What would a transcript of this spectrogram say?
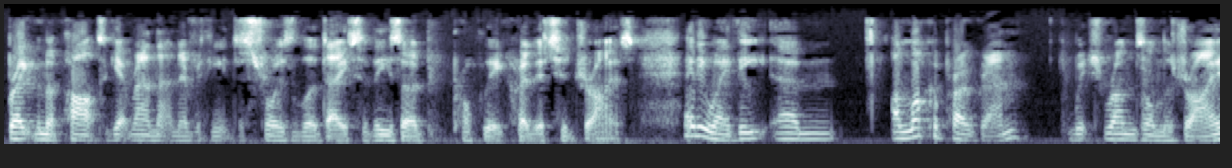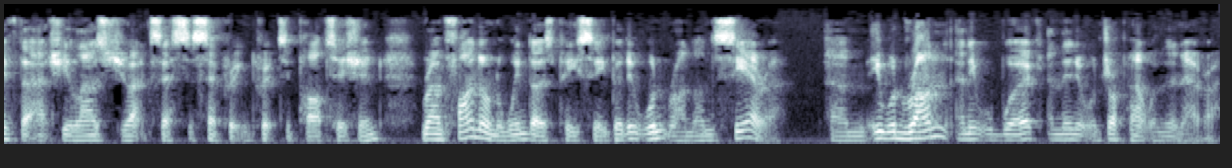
break them apart to get around that and everything, it destroys all the data. These are properly accredited drives. Anyway, the um, Unlocker program which runs on the drive that actually allows you to access a separate encrypted partition, ran fine on a Windows PC, but it wouldn't run on Sierra. Um, it would run and it would work, and then it would drop out with an error.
